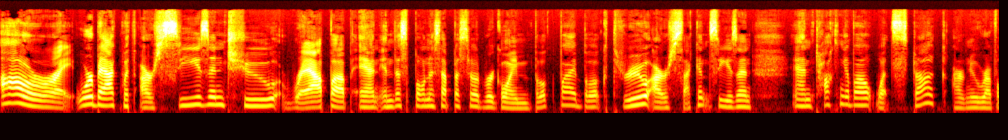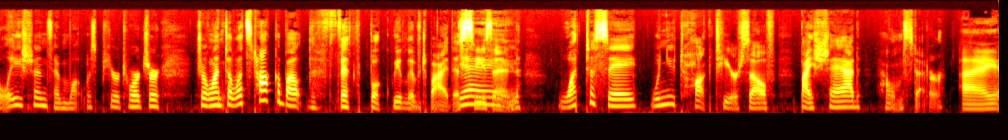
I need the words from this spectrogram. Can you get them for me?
All right, we're back with our season two wrap up. And in this bonus episode, we're going book by book through our second season and talking about what stuck, our new revelations, and what was pure torture. Jolenta, let's talk about the fifth book we lived by this Yay. season What to Say When You Talk to Yourself by Shad Helmstetter. I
